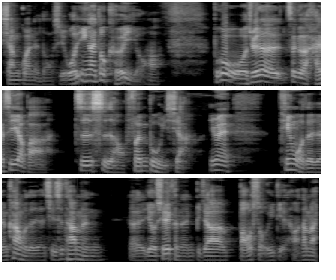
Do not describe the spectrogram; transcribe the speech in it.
相关的东西，我应该都可以哦哈。不过我觉得这个还是要把知识哈分布一下，因为听我的人、看我的人，其实他们呃有些可能比较保守一点啊，他们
